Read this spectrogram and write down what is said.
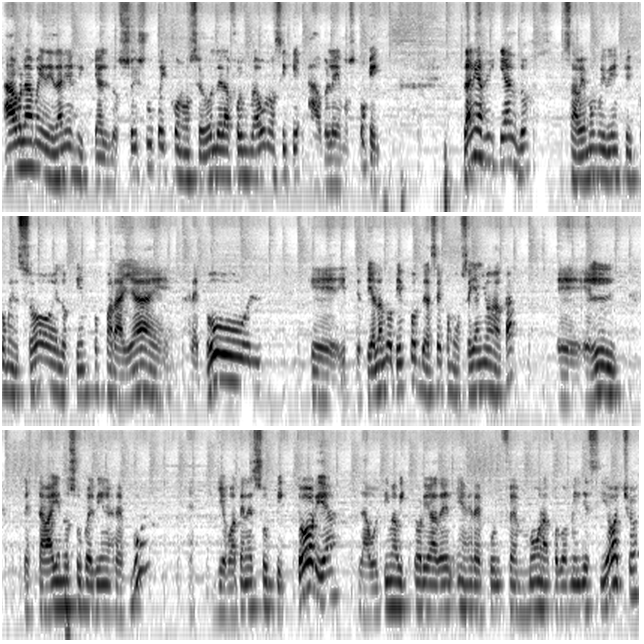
háblame de Daniel Ricciardo. Soy súper conocedor de la Fórmula 1, así que hablemos. Ok. Daniel Ricciardo, sabemos muy bien que él comenzó en los tiempos para allá en Red Bull, que te estoy hablando tiempos de hace como seis años acá. Eh, él le estaba yendo súper bien en Red Bull, llegó a tener sus victorias. La última victoria de él en Red Bull fue en Mónaco 2018.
